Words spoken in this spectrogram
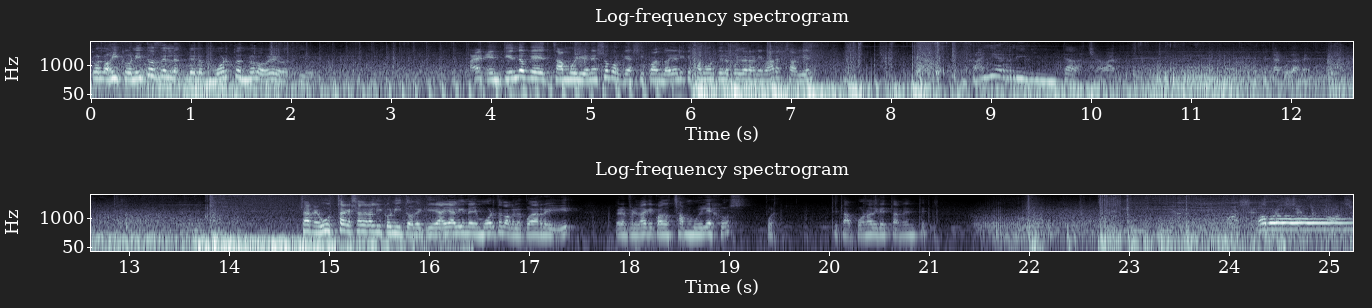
con, los iconitos de, lo- de los muertos no lo veo, tío. A ver, entiendo que está muy bien eso, porque así cuando hay alguien que está muerto y le puede reanimar, está bien. Vaya reventada, chaval. Espectacular, eh. O sea, me gusta que salga el iconito de que hay alguien ahí muerto para que lo pueda revivir. Pero es verdad que cuando estás muy lejos, te tapona directamente. ¡Vámonos!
